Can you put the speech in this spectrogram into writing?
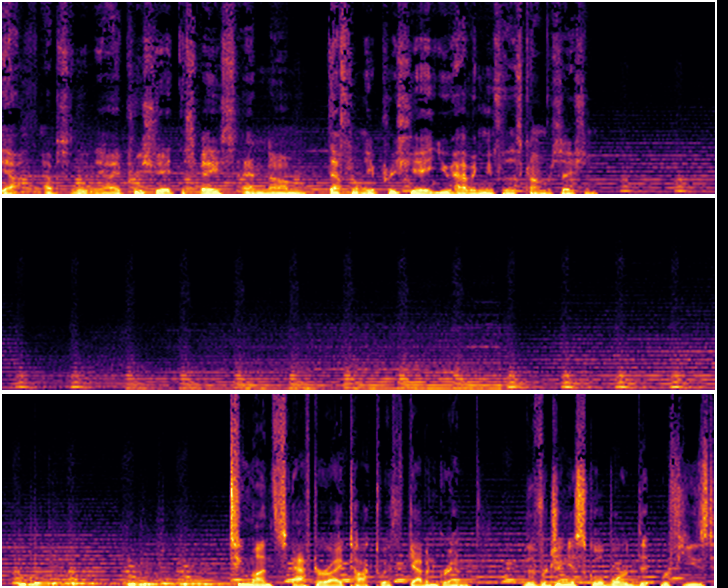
Yeah, absolutely. I appreciate the space and um, definitely appreciate you having me for this conversation. Months after I talked with Gavin Grimm, the Virginia school board that refused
